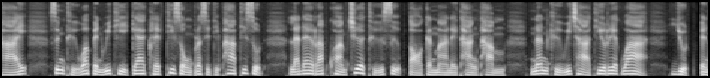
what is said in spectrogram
ท้าย ซึ่งถือว่าเป็นวิธีแก้เคล็ดที่ทรงประสิทธิภาพที่สุด และได้รับความเชื่อถือสืบต่อกันมาในทางธรรม นั่นคือวิชาที่เรียกว่า หยุดเป็น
